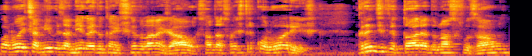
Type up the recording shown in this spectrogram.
Boa noite, amigos e amigas do Cantinho do Laranjal. Saudações tricolores. Grande vitória do nosso Flusão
